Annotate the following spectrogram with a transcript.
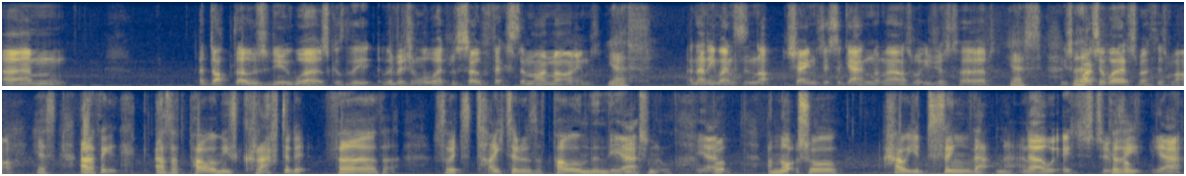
um, adopt those new words because the, the original words were so fixed in my mind. Yes, And then he went and changed this again. But that's what you just heard. yes. He's quite a wordsmith, is Mark. Yes, and I think as a poem, he's crafted it further, so it's tighter as a poem than the Yeah. original. Yeah. But I'm not sure how you'd sing that now. No, it's too. 'Cause Com- he- yeah,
